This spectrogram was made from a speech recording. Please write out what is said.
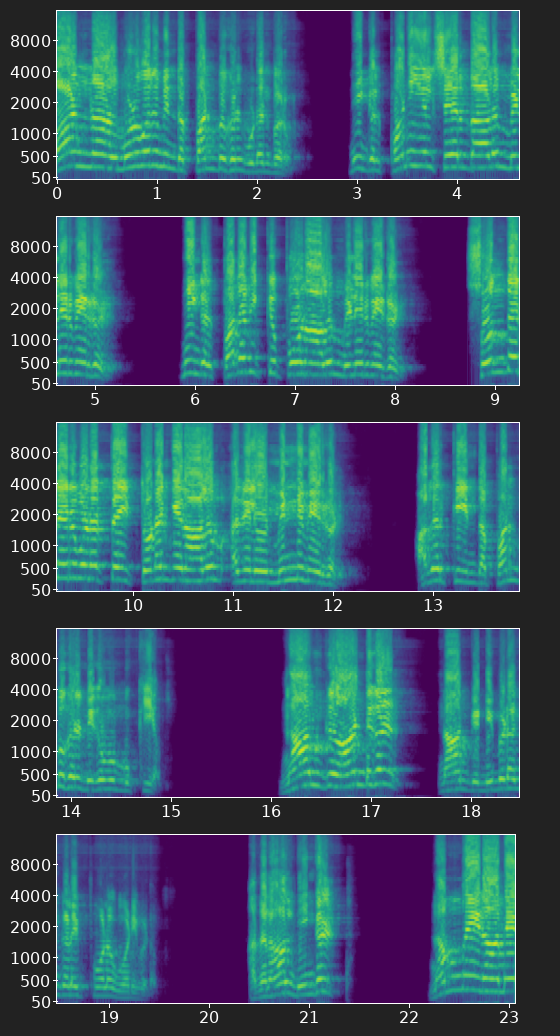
வாழ்நாள் முழுவதும் இந்த பண்புகள் உடன்பெறும். நீங்கள் பணியில் சேர்ந்தாலும் மிளிர்வீர்கள். நீங்கள் பதவிக்கு போனாலும் மிளிர்வீர்கள். சொந்த நிறுவனத்தை தொடங்கினாலும் அதிலே மின்னுவீர்கள். அதற்கு இந்த பண்புகள் மிகவும் முக்கியம். நான்கு ஆண்டுகள் நான்கு நிமிடங்களைப் போல ஓடிவிடும். அதனால் நீங்கள் நம்மை நாமே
